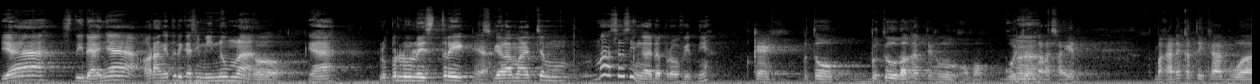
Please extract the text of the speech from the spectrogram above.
ya setidaknya orang itu dikasih minum lah, Betul. ya, lu perlu listrik Ya. segala macem, masa sih nggak ada profitnya? Oke, betul betul banget yang lu ngomong. Gue juga Hmm. ngerasain. Makanya ketika gue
